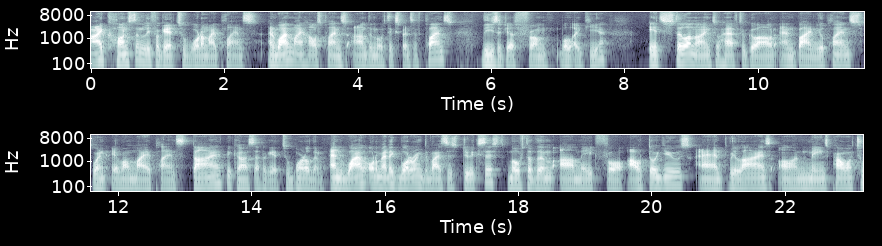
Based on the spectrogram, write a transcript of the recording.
I constantly forget to water my plants. And while my house plants aren't the most expensive plants, these are just from, well, IKEA, it's still annoying to have to go out and buy new plants whenever my plants die because I forget to water them. And while automatic watering devices do exist, most of them are made for outdoor use and relies on mains power to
